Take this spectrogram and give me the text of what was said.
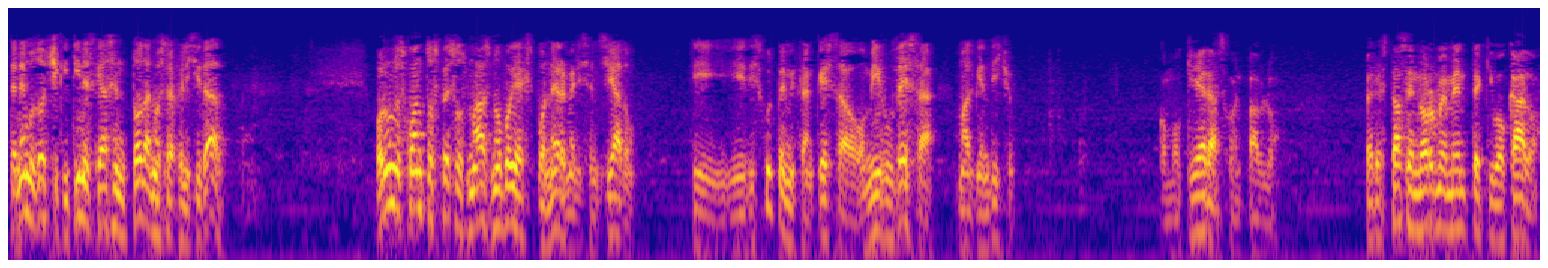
Tenemos dos chiquitines que hacen toda nuestra felicidad. Por unos cuantos pesos más no voy a exponerme, licenciado. Y, disculpe mi franqueza o mi rudeza, más bien dicho. Como quieras, Juan Pablo. Pero estás enormemente equivocado.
